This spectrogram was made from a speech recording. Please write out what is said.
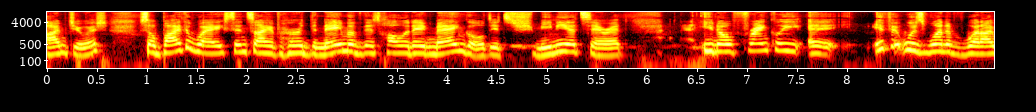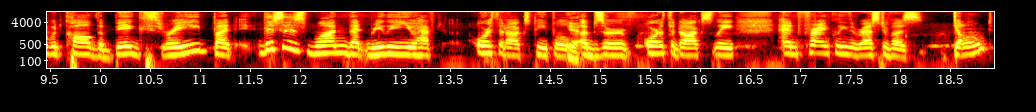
I'm Jewish. So, by the way, since I have heard the name of this holiday mangled, it's Shmini Atzeret. You know, frankly, uh, if it was one of what I would call the big three, but this is one that really you have to, Orthodox people yeah. observe orthodoxly, and frankly, the rest of us don't.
